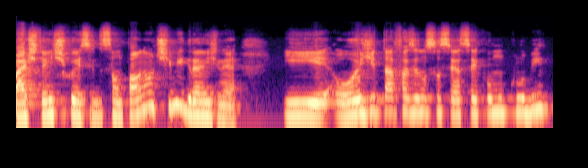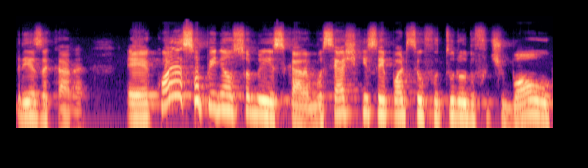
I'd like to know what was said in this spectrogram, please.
bastante conhecido em São Paulo, é um time grande, né? E hoje está fazendo sucesso aí como clube empresa, cara. É, qual é a sua opinião sobre isso, cara? Você acha que isso aí pode ser o futuro do futebol?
